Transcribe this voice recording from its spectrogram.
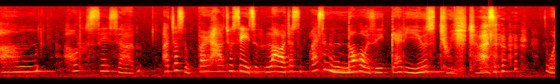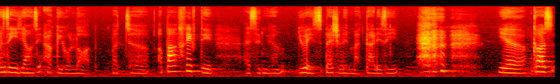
Um, how to say that? I just very hard to see. It's loud. Just I think no, they get used to each other. when they're young, they argue a lot. But uh, about fifty, I think you especially my dad is. yeah, because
